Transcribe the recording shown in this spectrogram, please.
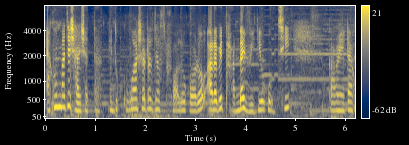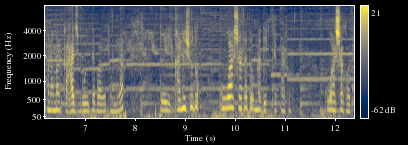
এখন বাজে সাড়ে সাতটা, কিন্তু কুয়াশাটা জাস্ট ফলো করো। আর আমি ঠান্ডায় ভিডিও করছি। কারণ এটা এখন আমার কাজ বলতে পারো তোমরা। তো এখানে শুধু কুয়াশাটা তোমরা দেখতে পারো। কুয়াশা কত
